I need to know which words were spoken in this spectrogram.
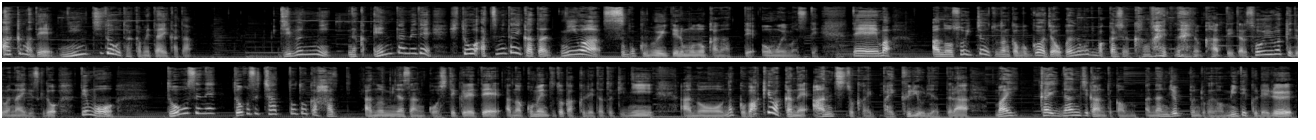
あくまで認知度を高めたい方、自分になんかエンタメで人を集めたい方にはすごく向いてるものかなって思いますね。で、まあ、あの、そう言っちゃうとなんか僕はじゃあお金のことばっかりしか考えてないのかって言ったらそういうわけではないですけど、でも、どうせね、どうせチャットとかは、あの、皆さんこうしてくれて、あの、コメントとかくれた時に、あの、なんかわけわかんないアンチとかがいっぱい来るよりだったら、毎回何時間とか、何十分とかでも見てくれる、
